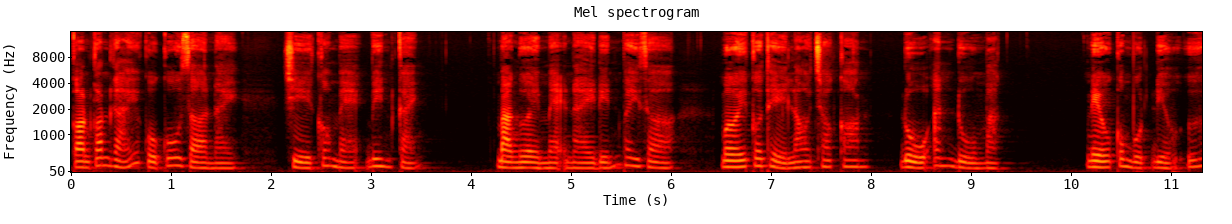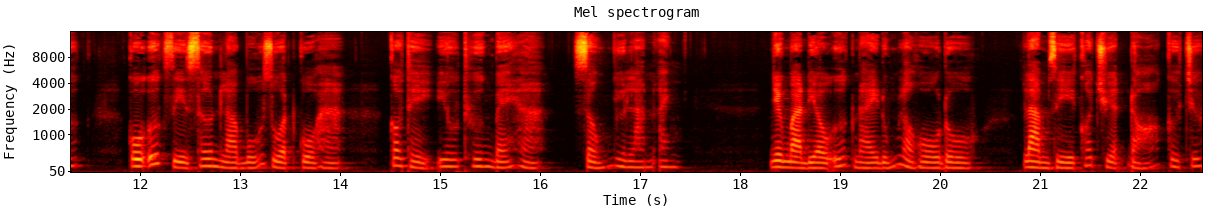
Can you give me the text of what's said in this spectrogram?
còn con gái của cô giờ này chỉ có mẹ bên cạnh. Mà người mẹ này đến bây giờ mới có thể lo cho con đủ ăn đủ mặc. Nếu có một điều ước, cô ước gì Sơn là bố ruột của Hạ, có thể yêu thương bé Hạ giống như Lan Anh. Nhưng mà điều ước này đúng là hồ đồ, làm gì có chuyện đó cơ chứ.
